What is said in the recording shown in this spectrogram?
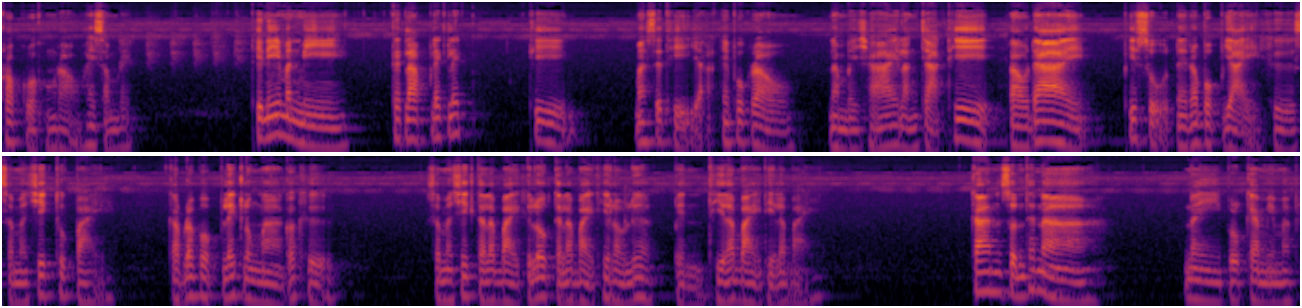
ครอบครัวของเราให้สำเร็จ ทีนี้มันมีเคล็ดลับเล็กๆ ที่มัสถีอยากให้พวกเรานำไปใช้หลังจากที่เราได้พิสูจน์ในระบบใหญ่คือสมาชิกทุกใบ กับระบบเล็กลงมาก็คือ สมาชิกแต่ละใบคือโลกแต่ละใบที่เราเลือกเป็นทีละใบทีละใบ การสนทนาในโปรแกรม MRP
